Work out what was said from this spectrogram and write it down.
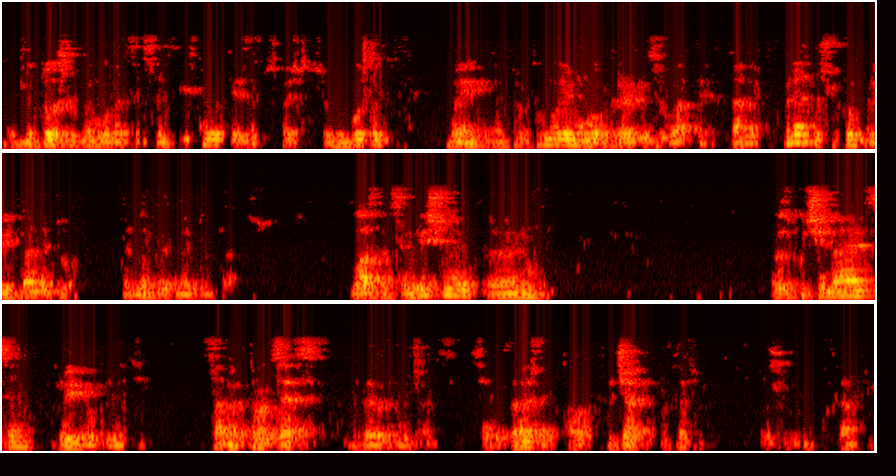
Для того, щоб ми могли це все здійснювати і забезпечити цю роботу, ми е, пропонуємо реалізувати даний порядку шляхом приєднання до Тернопіль електротрансу. Власне, цим рішенням ем, розпочинається при його прийнятті саме процес реорганізації. Це не завершення, але початок процесу. Прошу дати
